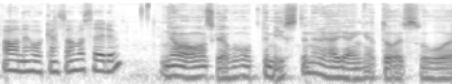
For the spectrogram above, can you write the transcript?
Arne Håkansson, vad säger du? Ja, ska jag vara optimisten i det här gänget då så,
